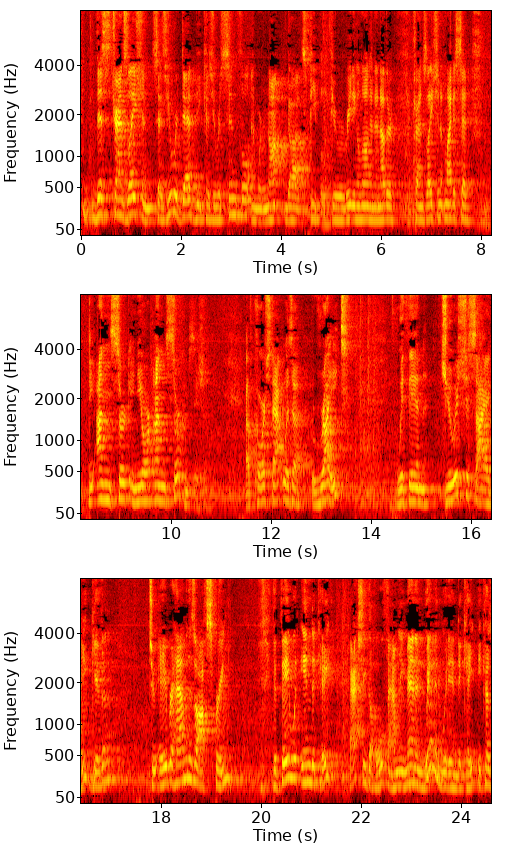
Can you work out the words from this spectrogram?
this translation says, You were dead because you were sinful and were not God's people. If you were reading along in another translation, it might have said, the uncirc- in your uncircumcision. Of course, that was a rite within Jewish society given to Abraham and his offspring that they would indicate, actually, the whole family, men and women would indicate, because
